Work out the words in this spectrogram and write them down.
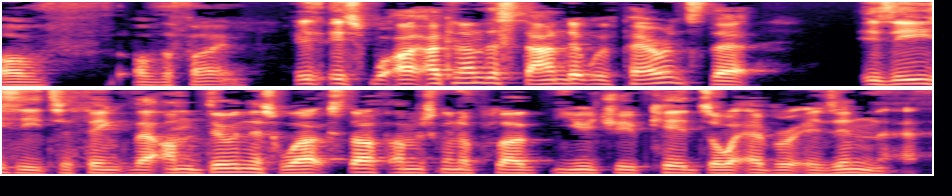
of of the phone. It- it's I I can understand it with parents that is easy to think that I'm doing this work stuff. I'm just going to plug YouTube Kids or whatever it is in there.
